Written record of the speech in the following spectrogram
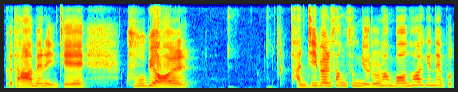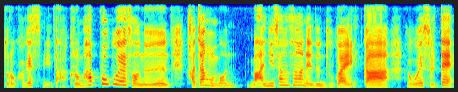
그 다음에는 이제 구별 단지별 상승률을 한번 확인해 보도록 하겠습니다. 그럼 하포구에서는 가장 먼, 많이 상승한 애는 누가일까라고 했을 때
